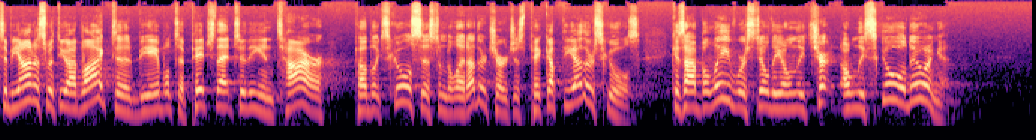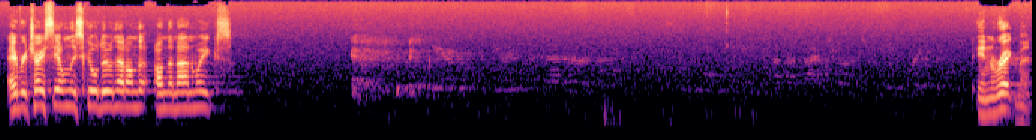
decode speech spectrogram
To be honest with you, I'd like to be able to pitch that to the entire public school system to let other churches pick up the other schools because I believe we're still the only, church, only school doing it. Avery Trace, the only school doing that on the, on the nine weeks? In Rickman.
